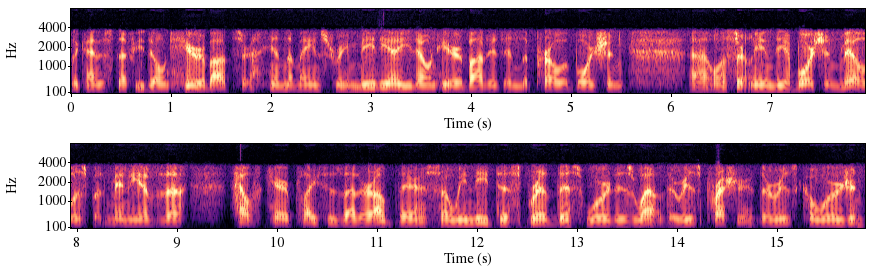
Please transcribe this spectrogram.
the kind of stuff you don't hear about in the mainstream media. You don't hear about it in the pro-abortion, uh, well, certainly in the abortion mills, but many of the healthcare places that are out there. So we need to spread this word as well. There is pressure. There is coercion.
